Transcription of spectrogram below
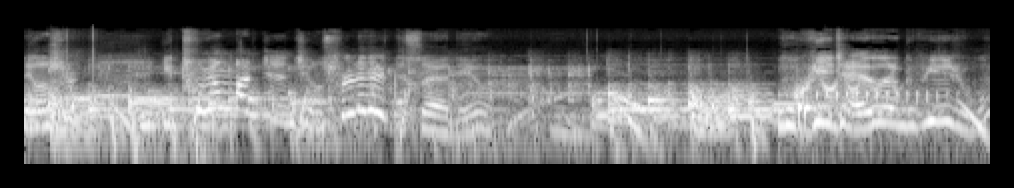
내가 술, 이 투명 반지는 지금 술래될 때 써야 돼요. 오케이 자연스럽게 피해주고.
